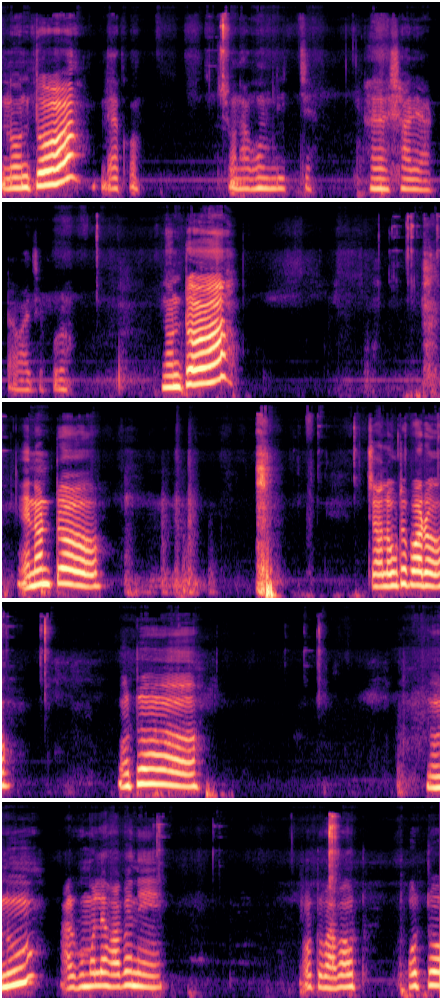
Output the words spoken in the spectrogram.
নন্টো, দেখো, সোনা ঘুম দিচ্ছে। হ্যাঁ সাড়ে আটটা বাজে পুরো। নন্টো, এ নন্টো, চলো উঠে পড়ো। উঠো ননু, আর ঘুমোলে হবে নে। ওঠো বাবা, ওঠো ওঠো।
